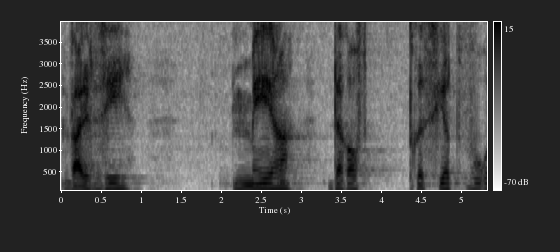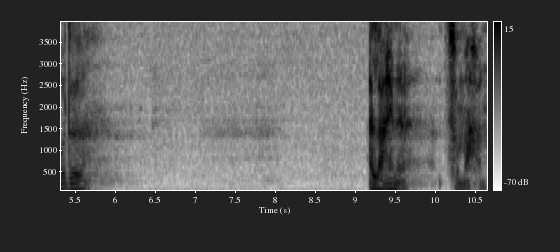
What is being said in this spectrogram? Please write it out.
weil sie mehr darauf dressiert wurde, alleine zu machen.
